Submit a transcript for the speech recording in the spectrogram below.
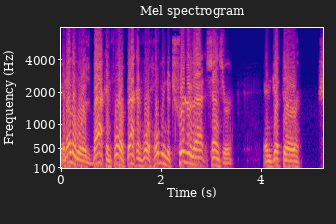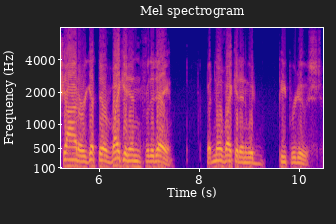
In other words, back and forth, back and forth, hoping to trigger that sensor and get their shot or get their Vicodin for the day. But no Vicodin would be produced.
